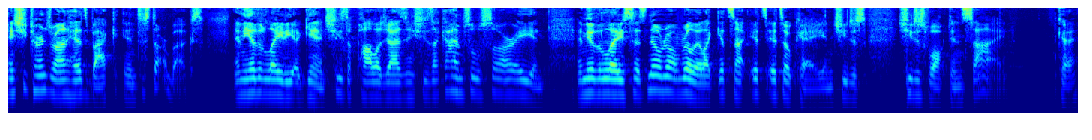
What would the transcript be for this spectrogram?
And she turns around, heads back into Starbucks. And the other lady, again, she's apologizing. She's like, I'm so sorry. And, and the other lady says, No, no, really, like it's not, it's, it's okay. And she just, she just walked inside. Okay?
